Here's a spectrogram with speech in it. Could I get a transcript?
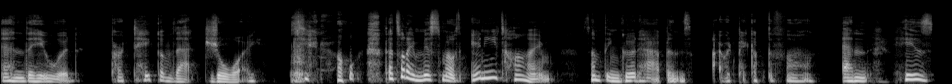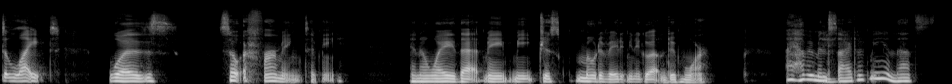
and they would partake of that joy. You know, that's what I miss most. Anytime something good happens, I would pick up the phone. And his delight was so affirming to me in a way that made me just motivated me to go out and do more. I have him mm-hmm. inside of me, and that's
